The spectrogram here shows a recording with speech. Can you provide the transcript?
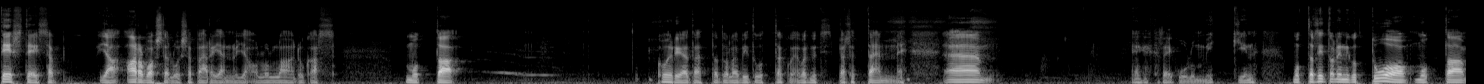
testeissä ja arvosteluissa pärjännyt ja ollut laadukas. Mutta koiria taittaa tulla vituttaa, kun eivät nyt sitten pääse tänne. Ää, ehkä se ei kuulu mikkiin. Mutta sitten oli niinku tuo, mutta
